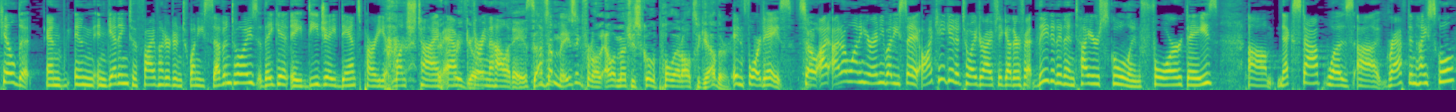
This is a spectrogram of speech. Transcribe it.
Killed it. And in, in getting to 527 toys, they get a DJ dance party at lunchtime after, during the holidays. That's amazing for an elementary school to pull that all together. in four days. So I, I don't want to hear anybody say, "Oh, I can't get a toy drive together." They did an entire school in four days. Um, next stop was uh, Grafton High School.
